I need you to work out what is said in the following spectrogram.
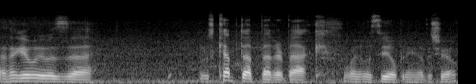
I think it was uh, it was kept up better back when it was the opening of the show.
